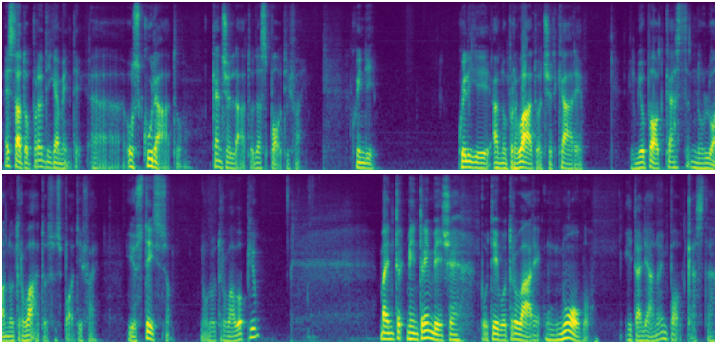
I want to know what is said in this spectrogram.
è stato praticamente uh, oscurato, cancellato da Spotify. Quindi quelli che hanno provato a cercare il mio podcast non lo hanno trovato su Spotify. Io stesso non lo trovavo più, mentre, mentre invece potevo trovare un nuovo italiano in podcast,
